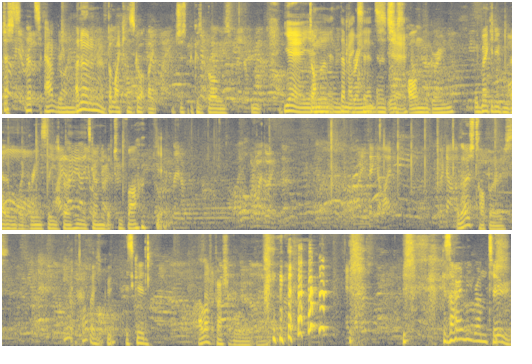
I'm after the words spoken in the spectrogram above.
That's that's our green. I know, no, no, but like he's got like just because Broly's Yeah, yeah, yeah, dominantly that makes green sense. and it's yeah, just on the green. Would make it even better with like green sleeves, but I think it's going a bit too far. yeah. Are those Toppos? Yeah, Toppo's good. It's good. I love crushable Because I only run two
